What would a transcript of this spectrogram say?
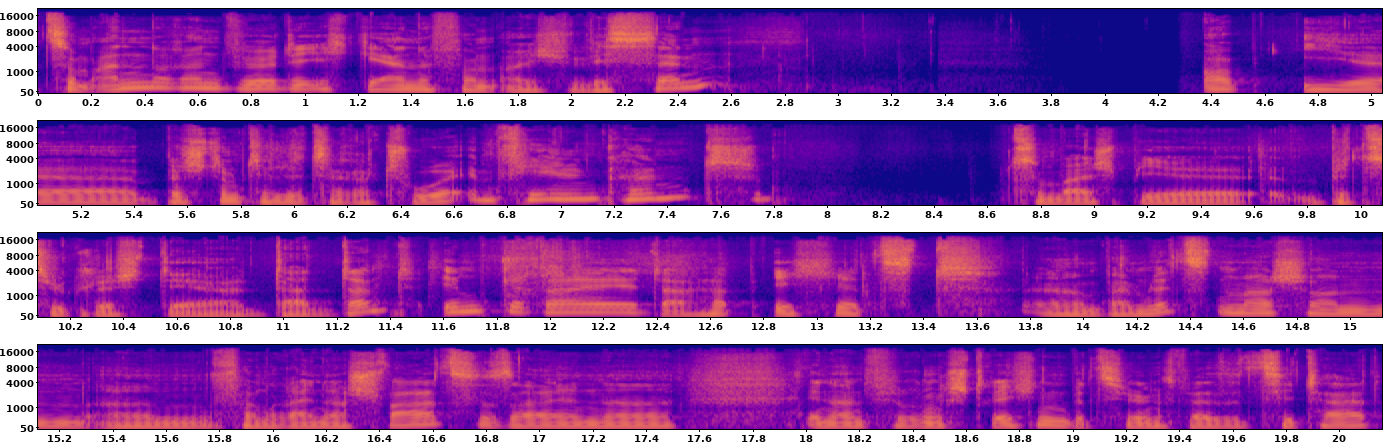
Zum anderen würde ich gerne von euch wissen, ob ihr bestimmte Literatur empfehlen könnt. Zum Beispiel bezüglich der Dadant-Imkerei. Da habe ich jetzt äh, beim letzten Mal schon ähm, von Rainer Schwarz seine, in Anführungsstrichen, beziehungsweise Zitat,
